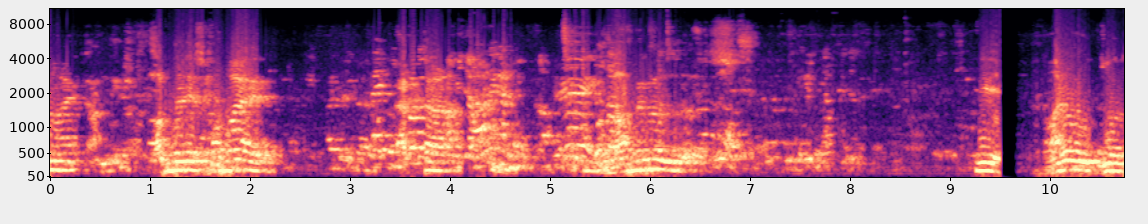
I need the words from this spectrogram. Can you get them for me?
নয় আপনাদের সবাই একটা আরও উজ্জ্বল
